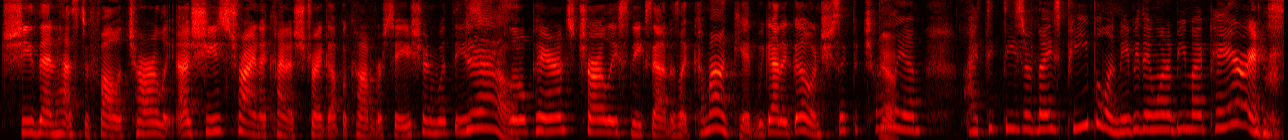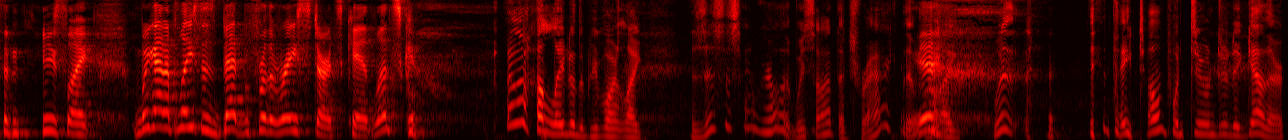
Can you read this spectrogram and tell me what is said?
she then has to follow Charlie as she's trying to kind of strike up a conversation with these Yeah. little parents. Charlie sneaks out and is like, "Come on, kid, we got to go." And she's like, "But Charlie, Yeah. I'm, I think these are nice people, and maybe they want to be my parents." And he's like, "We got to place this bet before the race starts, kid. Let's go." I love how later the people aren't like, is this the same girl that we saw at the track? That Yeah. Like, what? they don't put two and two together.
